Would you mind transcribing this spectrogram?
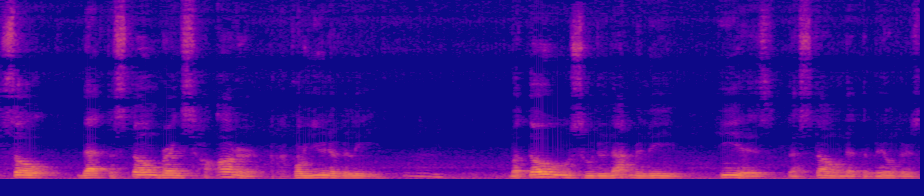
So that the stone brings honor for you to believe. Mm. But those who do not believe, he is the stone that the builders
